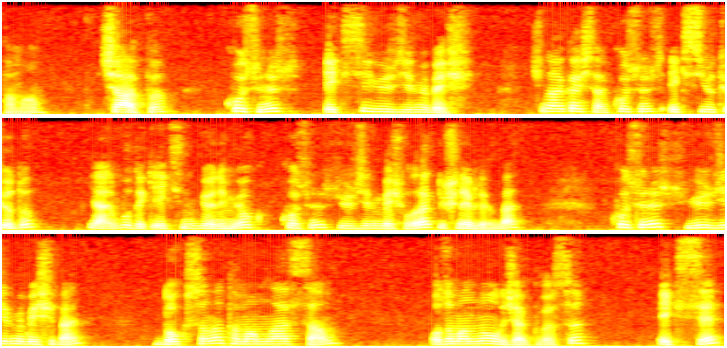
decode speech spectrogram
Tamam. Çarpı kosinüs eksi 125. Şimdi arkadaşlar kosinüs eksi yutuyordu. Yani buradaki eksinin bir önemi yok. Kosinüs 125 olarak düşünebilirim ben. Kosinüs 125'i ben 90'a tamamlarsam o zaman ne olacak burası? Eksi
